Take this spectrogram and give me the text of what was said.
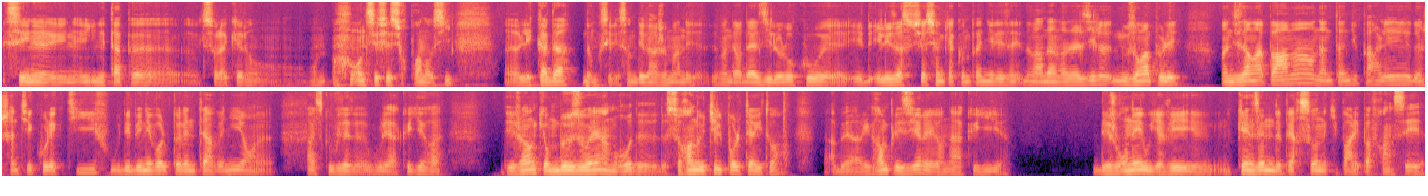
C'est une, étape euh, sur laquelle on, s'est fait surprendre aussi. Euh, les CADA, donc c'est les centres d'hébergement des demandeurs d'asile locaux et, les associations qui accompagnaient les demandeurs d'asile, nous ont appelés en disant apparemment on a entendu parler d'un chantier collectif où des bénévoles peuvent intervenir. Euh, est-ce que vous, voulez accueillir des gens qui ont besoin en gros de, se rendre utile pour le territoire ah ben, Avec grand plaisir et on a accueilli des journées où il y avait une quinzaine de personnes qui ne parlaient pas français,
